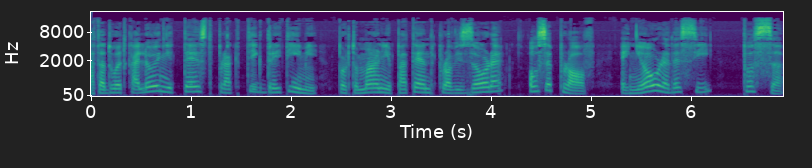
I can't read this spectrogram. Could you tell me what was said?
ata duhet të kalojnë një test praktik drejtimi për të marrë një patentë provizore ose provë, e njohur edhe si Ps.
